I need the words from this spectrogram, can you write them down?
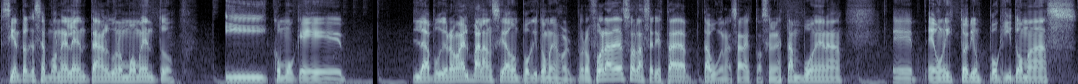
siento que se pone lenta en algunos momentos y como que la pudieron haber balanceado un poquito mejor. Pero fuera de eso, la serie está, buena. O sea, las actuaciones están buenas. Eh, es una historia un poquito más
